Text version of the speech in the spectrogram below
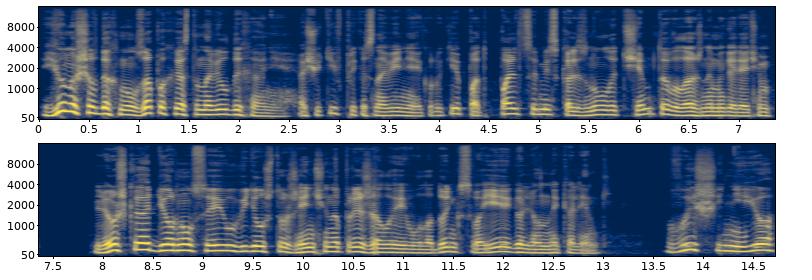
Юноша вдохнул запах и остановил дыхание. Ощутив прикосновение к руке, под пальцами скользнуло чем-то влажным и горячим. Лёшка отдернулся и увидел, что женщина прижала его ладонь к своей оголенной коленке. Выше нее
